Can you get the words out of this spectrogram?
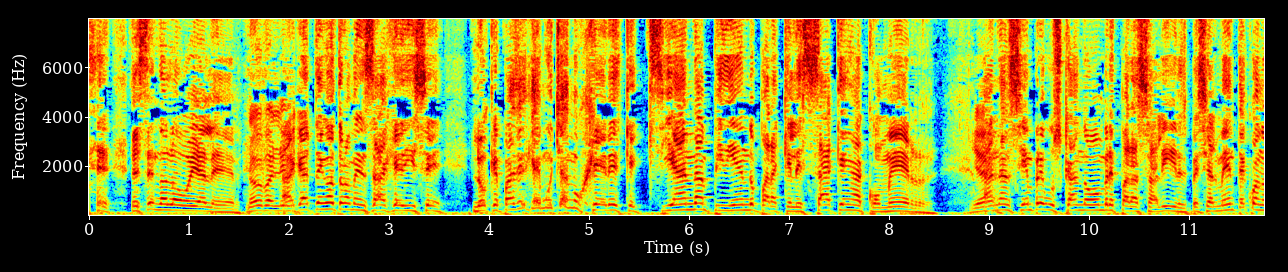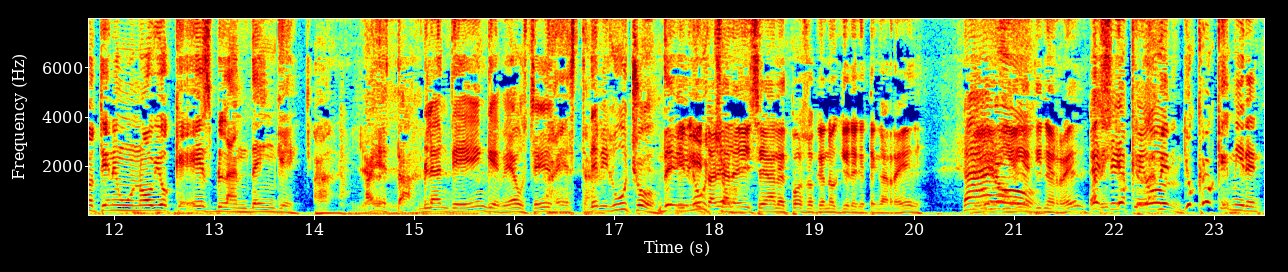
ese no lo voy a leer. No. Acá tengo otro mensaje, dice, lo que pasa es que hay muchas mujeres que si andan pidiendo para que les saquen a comer. Ya. Andan siempre buscando hombres para salir, especialmente cuando tienen un novio que es blandengue. Ah, ya. Ahí está. Blandengue, vea usted. Ahí está. Debilucho. De- Y, y Debilucho. le dice al esposo que no quiere que tenga redes. Claro. Y él, y él tiene. Eso sería yo, creo, ver, yo creo que, miren,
